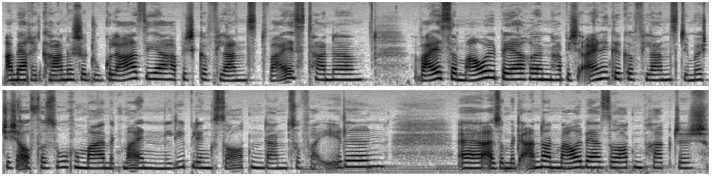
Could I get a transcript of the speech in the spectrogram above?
Amerikanische Douglasia habe ich gepflanzt, Weißtanne, weiße Maulbeeren habe ich einige gepflanzt. Die möchte ich auch versuchen, mal mit meinen Lieblingssorten dann zu veredeln. Äh, also mit anderen Maulbeersorten praktisch.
